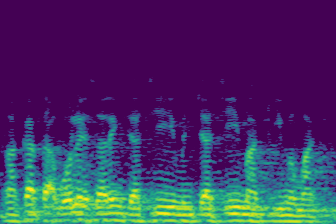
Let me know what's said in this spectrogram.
maka tak boleh saling caci, mencaci, maki, memaki.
